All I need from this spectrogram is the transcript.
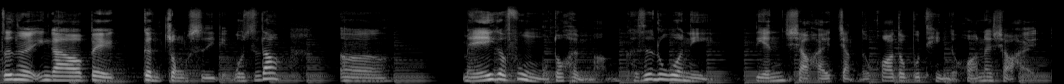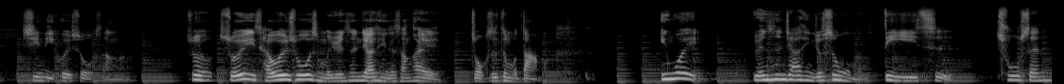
真的应该要被更重视一点。我知道，呃，每一个父母都很忙，可是如果你连小孩讲的话都不听的话，那小孩心里会受伤啊。所以，所以才会说，为什么原生家庭的伤害总是这么大嘛？因为原生家庭就是我们第一次出生、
